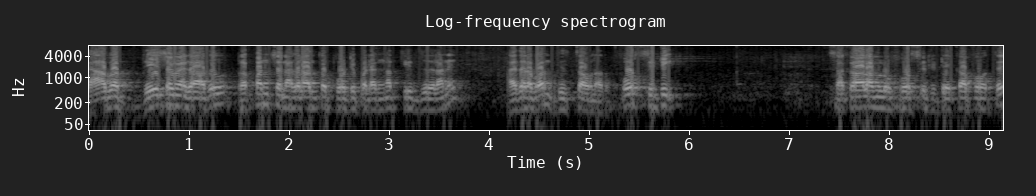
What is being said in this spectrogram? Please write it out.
యావత్ దేశమే కాదు ప్రపంచ నగరాలతో పోటీ పడంగా తీర్చిదిద్దాలని హైదరాబాద్ తీరుస్తా ఉన్నారు. Fourth city. సకాలంలో ఫోర్త్ సిటీ టేకాఫ్ అవుతే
